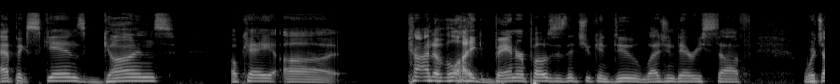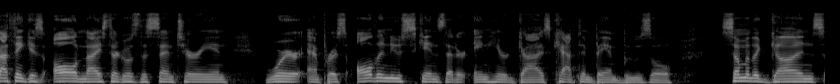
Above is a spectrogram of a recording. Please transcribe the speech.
epic skins, guns. Okay, uh, kind of like banner poses that you can do, legendary stuff, which I think is all nice. There goes the Centurion, Warrior Empress, all the new skins that are in here, guys. Captain Bamboozle, some of the guns.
